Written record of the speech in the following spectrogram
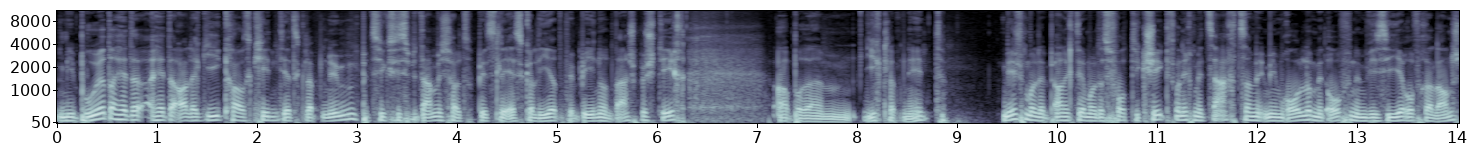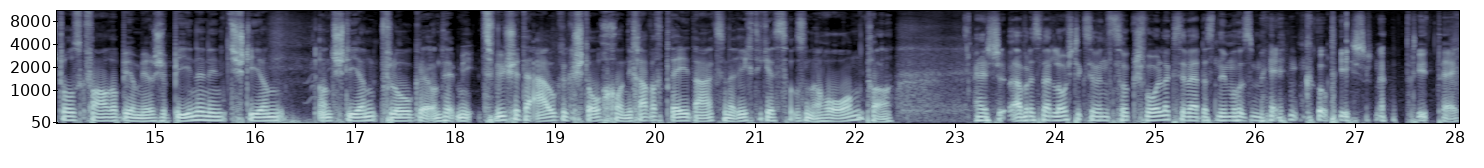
mein Bruder hat, eine- hat eine Allergie gehabt als Kind, jetzt glaube ich nicht mehr. Beziehungsweise bei dem ist es halt so ein bisschen eskaliert bei Bienen und Wespenstich. Aber ähm, ich glaube nicht. Mir ist mal, habe ich dir mal das Foto geschickt, wo ich mit 16 mit meinem Roller mit offenem Visier auf einer Landstraße gefahren bin und mir ist eine Biene in die Stirn, an die Stirn geflogen und hat mich zwischen den Augen gestochen und ich einfach drei Tage so ein richtiges so ein Horn gehabt. Hast, aber es wäre lustig gewesen, wenn es so geschwollen gewesen wäre, dass du nicht mehr aus dem Helm gekommen bist nach drei Tagen.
